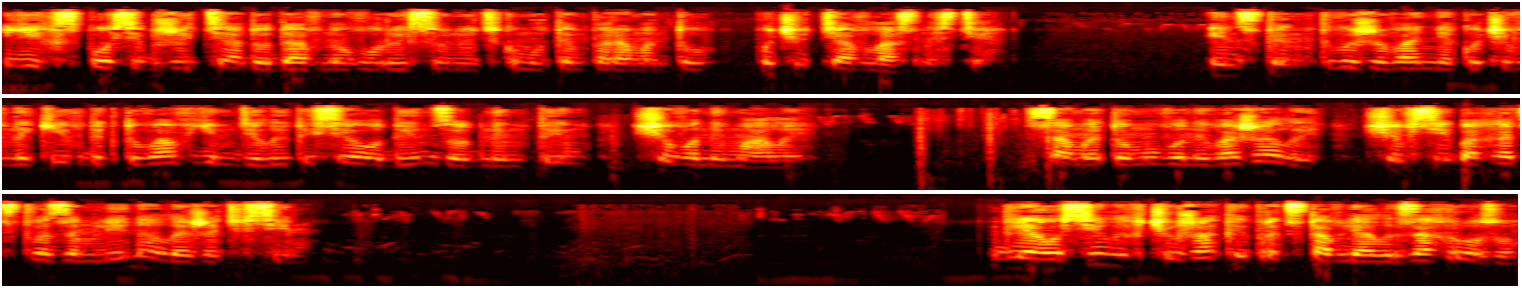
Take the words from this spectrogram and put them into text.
Їх спосіб життя додав нову рису людському темпераменту, почуття власності. Інстинкт виживання кочівників диктував їм ділитися один з одним тим, що вони мали. Саме тому вони вважали, що всі багатства землі належать всім. Для осілих чужаки представляли загрозу.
